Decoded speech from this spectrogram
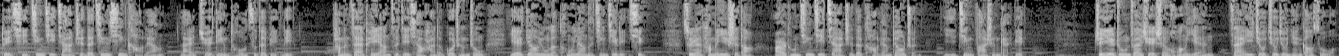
对其经济价值的精心考量来决定投资的比例。他们在培养自己小孩的过程中，也调用了同样的经济理性。虽然他们意识到儿童经济价值的考量标准已经发生改变。职业中专学生黄岩在一九九九年告诉我。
